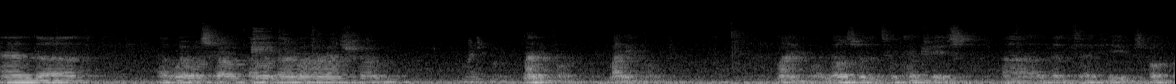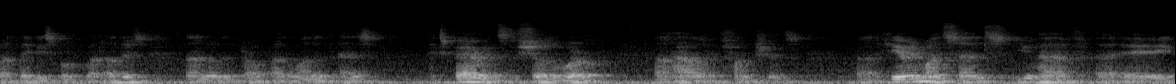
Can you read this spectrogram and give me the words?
and uh, uh, where was Damodar Maharaj from? Manipur. Manipur, Manipur, Manipur. Those were the two countries uh, that uh, he spoke about. Maybe he spoke about others, I know that Prabhupada wanted as experiments to show the world uh, how it functions. Uh, here, in one sense, you have uh, a,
